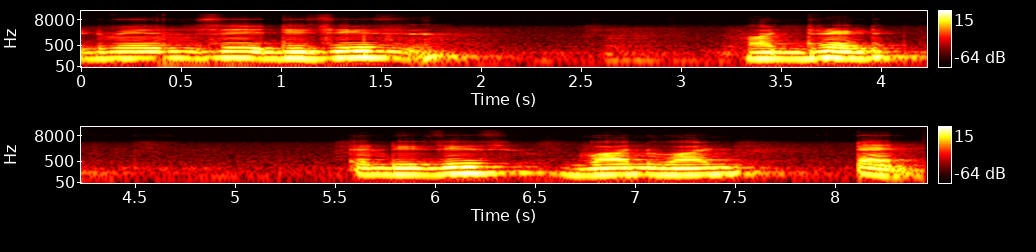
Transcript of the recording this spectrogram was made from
it means this is hundred and this is 1110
